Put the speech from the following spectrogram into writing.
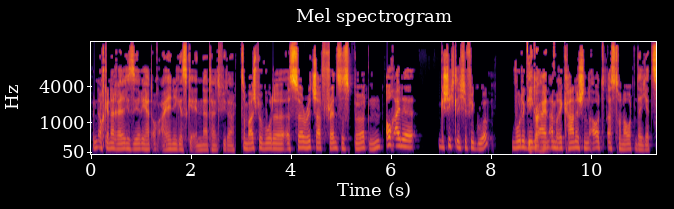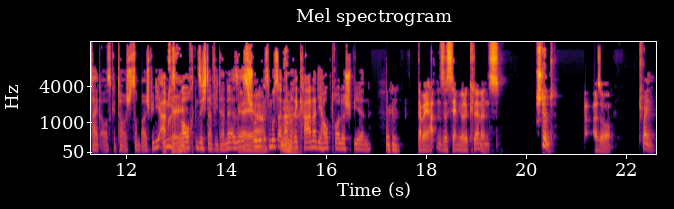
Und auch generell, die Serie hat auch einiges geändert halt wieder. Zum Beispiel wurde äh, Sir Richard Francis Burton, auch eine geschichtliche Figur, wurde gegen einen amerikanischen Aut- Astronauten der Jetztzeit ausgetauscht zum Beispiel. Die Amis Okay. brauchten sich da wieder. Ne? Also Ja, es, ist- ja. Es muss ein. Amerikaner die Hauptrolle spielen. Dabei hatten sie Samuel Clemens. Stimmt. Also Twain.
